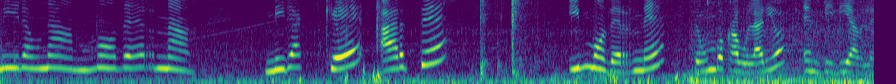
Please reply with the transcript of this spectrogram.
Mira una moderna. Mira qué arte y modernez. Tengo un vocabulario envidiable.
